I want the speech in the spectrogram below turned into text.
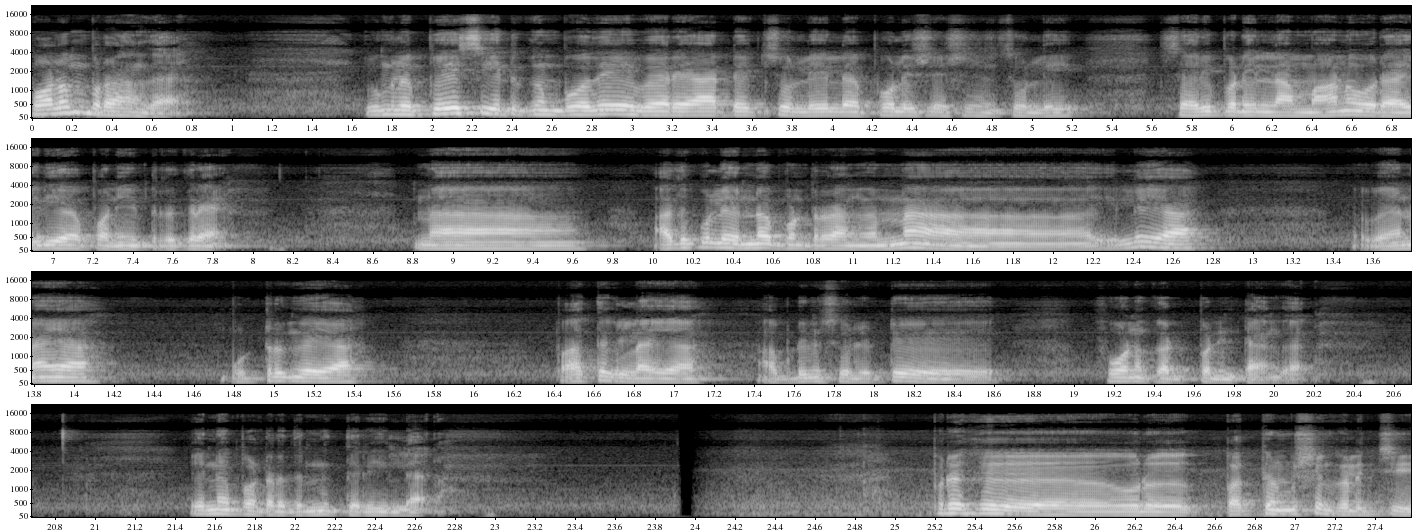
புலம்புறாங்க. இவங்களை பேசிக்கிட்டு இருக்கும்போதே வேறு யார்கிட்டையும் சொல்லி இல்லை போலீஸ் ஸ்டேஷன் சொல்லி சரி பண்ணிடலாமான்னு ஒரு ஐடியா பண்ணிகிட்டு இருக்கிறேன். நான் அதுக்குள்ளே என்ன பண்ணுறாங்கன்னா இல்லையா வேணாயா விட்டுருங்கய்யா பார்த்துக்கலாம்யா அப்படின்னு சொல்லிட்டு ஃபோனை கட் பண்ணிட்டாங்க. என்ன பண்ணுறதுன்னு தெரியல. பிறகு ஒரு பத்து நிமிஷம் கழித்து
